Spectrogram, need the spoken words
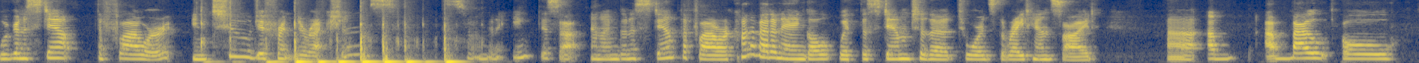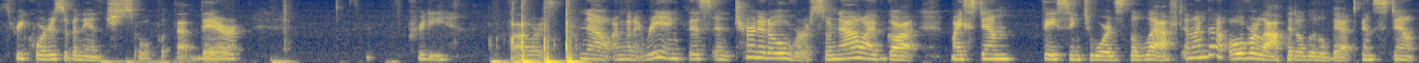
we're going to stamp the flower in two different directions. So I'm going to ink this up and I'm going to stamp the flower kind of at an angle with the stem to the towards the right hand side. Uh, about, oh, three quarters of an inch. So we'll put that there. Pretty flowers. Now I'm going to re-ink this and turn it over. So now I've got my stem facing towards the left and I'm going to overlap it a little bit and stamp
